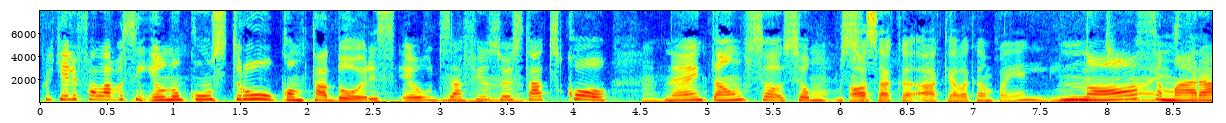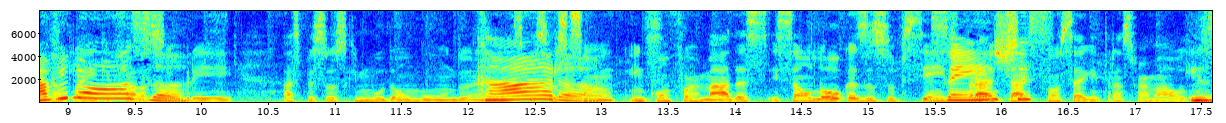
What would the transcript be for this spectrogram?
porque ele falava assim: Eu não construo computadores, eu desafio o seu status quo, né? Então, se eu- se eu- se Uhum. Nossa, a aquela campanha é linda Nossa, demais, né? A campanha que fala maravilhosa. sobre as pessoas que mudam o mundo, né? Cara. As pessoas que são inconformadas e são loucas o suficiente para achar que conseguem transformar o mundo. São as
